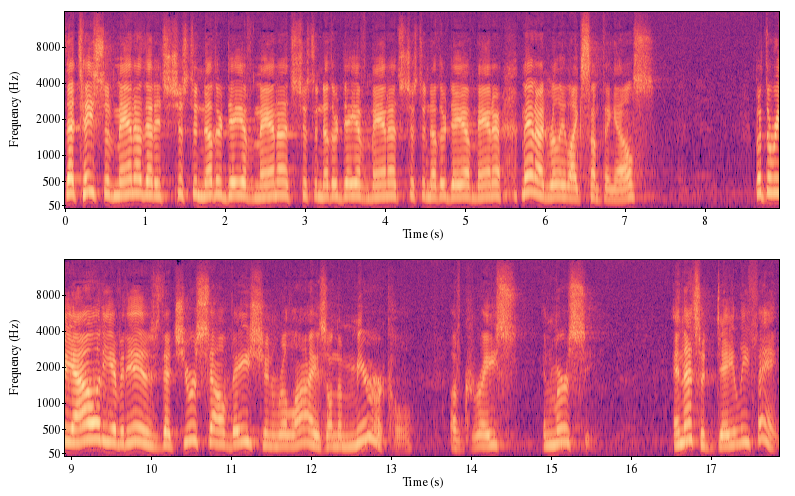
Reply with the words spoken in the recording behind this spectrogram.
That taste of manna that it's just another day of manna it's just another day of manna it's just another day of manna. Man i'd really like something else. But the reality of it is that your salvation relies on the miracle of grace and mercy and that's a daily thing.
